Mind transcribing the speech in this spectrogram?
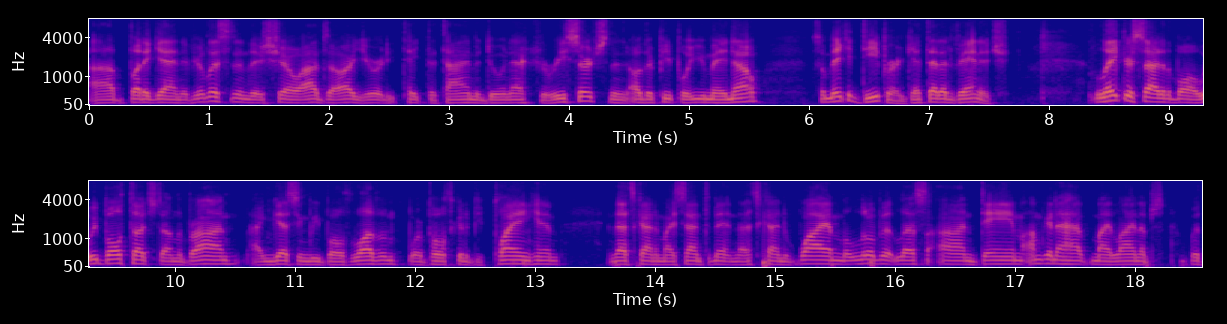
uh, but again if you're listening to this show odds are you already take the time and do an extra research than other people you may know so make it deeper get that advantage lakers side of the ball we both touched on lebron i'm guessing we both love him we're both going to be playing him and that's kind of my sentiment and that's kind of why i'm a little bit less on dame i'm going to have my lineups with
